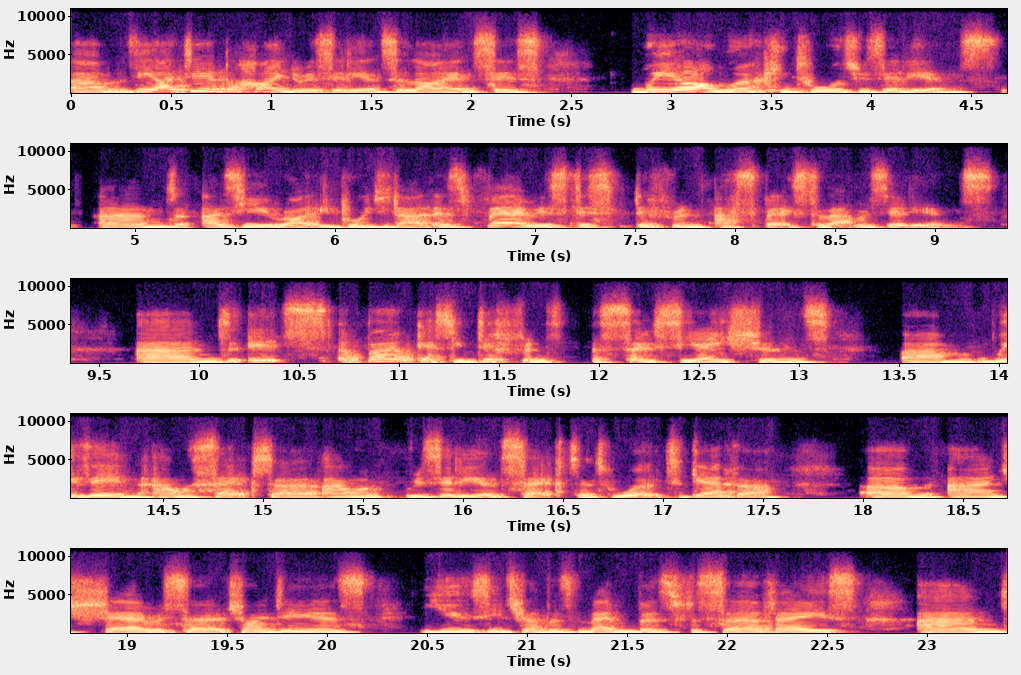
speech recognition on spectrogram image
um, the idea behind the Resilience Alliance is we are working towards resilience. And as you rightly pointed out, there's various dis- different aspects to that resilience. And it's about getting different associations um, within our sector, our resilience sector, to work together um, and share research ideas, use each other's members for surveys, and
